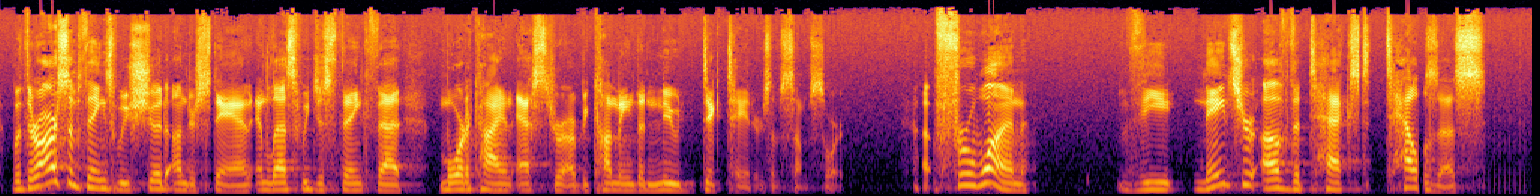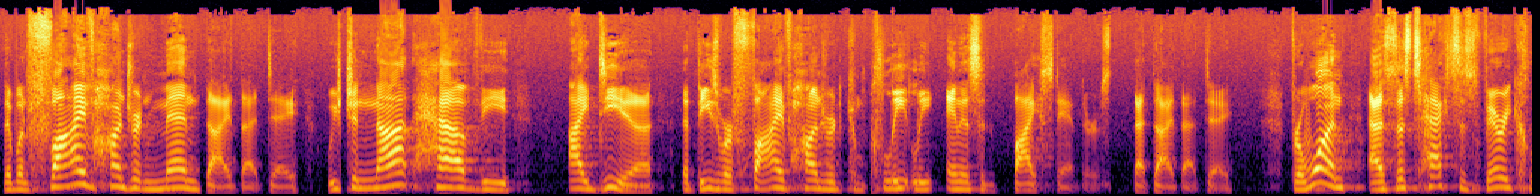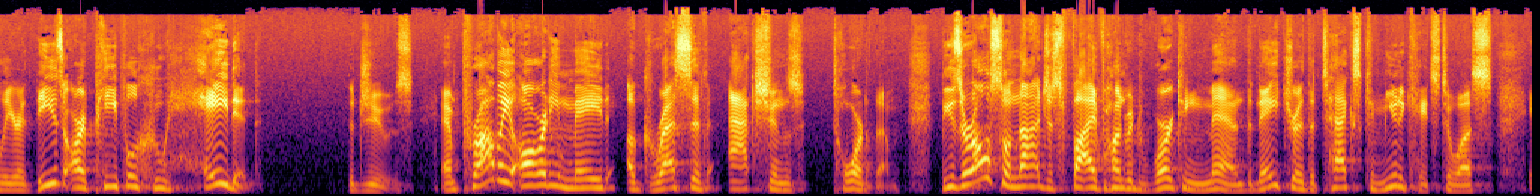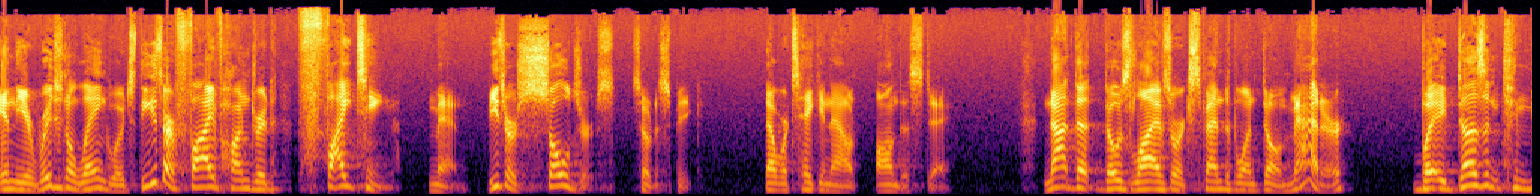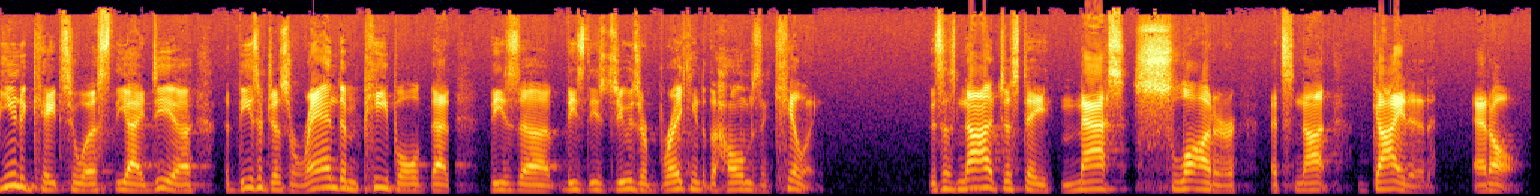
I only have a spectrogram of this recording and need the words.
But there are some things we should understand unless we just think that Mordecai and Esther are becoming the new dictators of some sort. Uh, for one, the nature of the text tells us that when 500 men died that day, we should not have the idea that these were 500 completely innocent bystanders that died that day. For one, as this text is very clear, these are people who hated the Jews and probably already made aggressive actions toward them. These are also not just 500 working men. The nature of the text communicates to us in the original language. These are 500 fighting men. These are soldiers, so to speak, that were taken out on this day. Not that those lives are expendable and don't matter, but it doesn't communicate to us the idea that these are just random people that these, uh, these, these Jews are breaking into the homes and killing. This is not just a mass slaughter that's not guided at all.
